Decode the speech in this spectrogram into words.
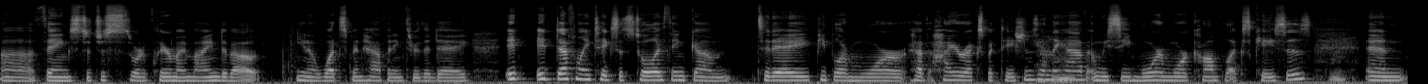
uh, things to just sort of clear my mind about you know what's been happening through the day. It it definitely takes its toll. I think um, today people are more have higher expectations than they mm-hmm. have and we see more and more complex cases mm. and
